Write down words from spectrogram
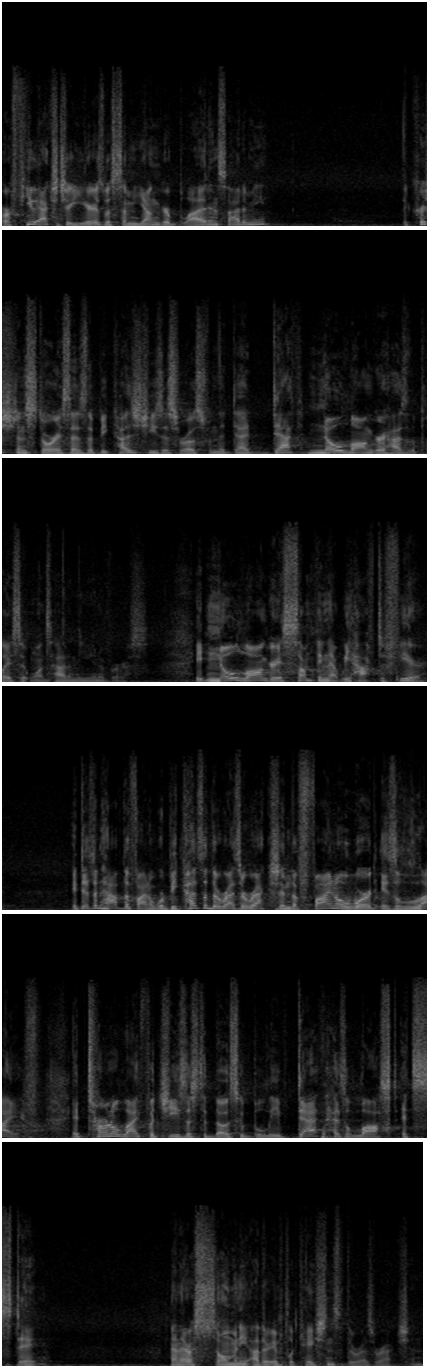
Or a few extra years with some younger blood inside of me? The Christian story says that because Jesus rose from the dead, death no longer has the place it once had in the universe. It no longer is something that we have to fear. It doesn't have the final word. Because of the resurrection, the final word is life eternal life with Jesus to those who believe. Death has lost its sting. And there are so many other implications of the resurrection.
